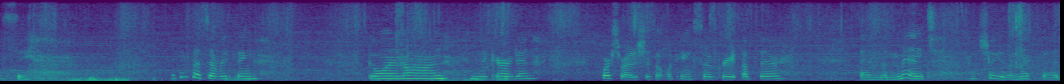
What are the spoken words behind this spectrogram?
let's see. I think that's everything going on in the garden. Horseradish isn't looking so great up there. And the mint, I'll show you the mint bed.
